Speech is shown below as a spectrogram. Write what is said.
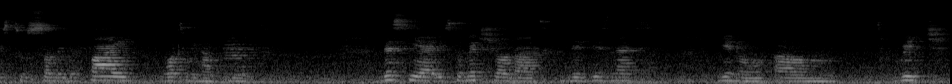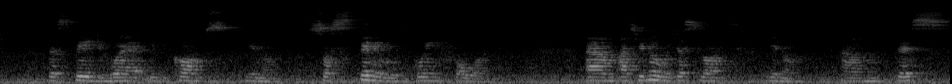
is to solidify what we have built. This year is to make sure that the business, you know, um, reach the stage where it becomes, you know, sustainable going forward. Um, as you know, we just launched, you know, um, this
